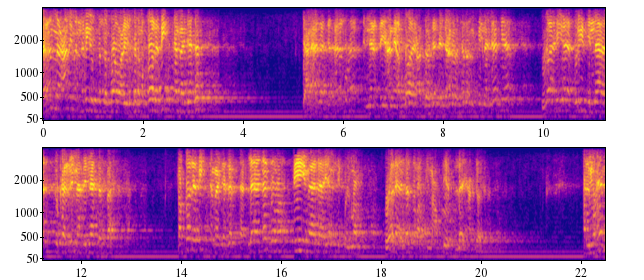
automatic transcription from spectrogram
فلما علم النبي صلى الله عليه وسلم قال بئس ما جدت يعني هذا جزاؤها يعني الله عز وجل يجعلها سببا في نجاتها وهي تريد إنها تكرمها بالناس البحث فقال بئس ما جزلت لا نذر فيما لا يملك المرء ولا نذر في معصية الله عز وجل. المهم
